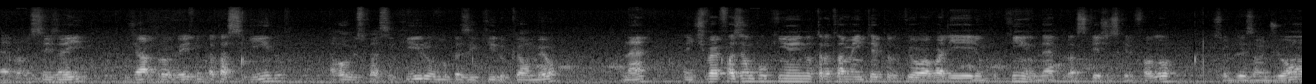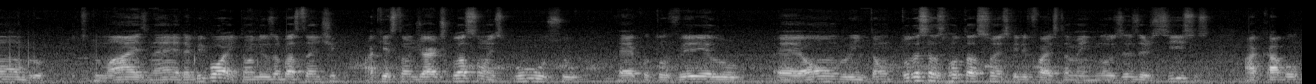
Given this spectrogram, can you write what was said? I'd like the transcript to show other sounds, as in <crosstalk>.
É para vocês aí, já aproveitem para estar tá seguindo arroba Espaço Quiro, Lucas Iquiro que é o meu né? A gente vai fazer um pouquinho aí no tratamento aí, pelo que eu avaliei ele um pouquinho, né? Pelas queixas que ele falou, sobre lesão de ombro e tudo mais, né? Ele é b-boy, então ele usa bastante a questão de articulações, pulso, é, cotovelo, é, ombro, então todas essas rotações que ele faz também nos exercícios acabam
